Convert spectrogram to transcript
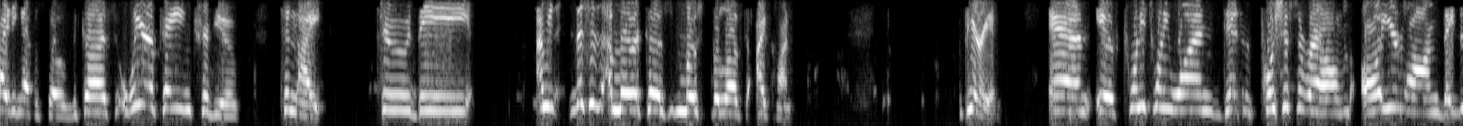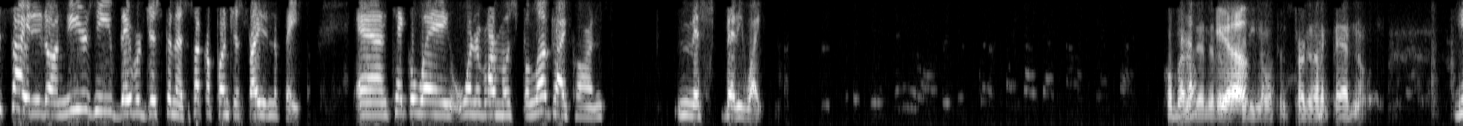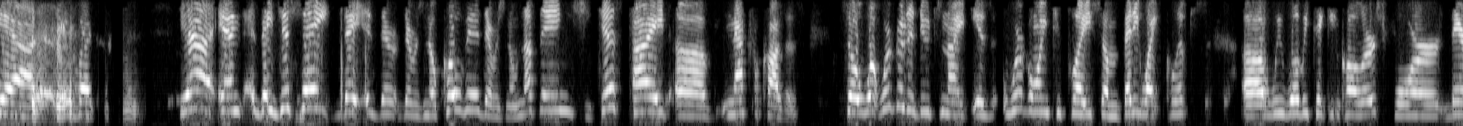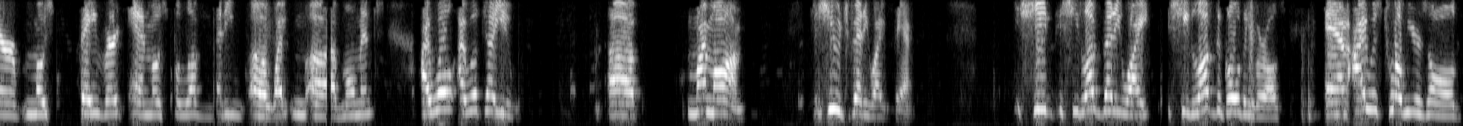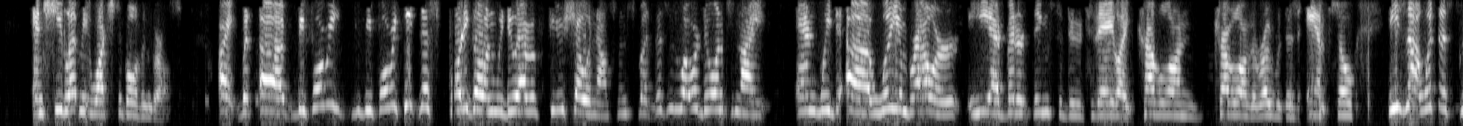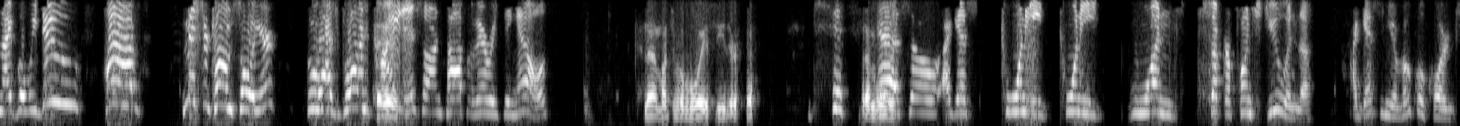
exciting episode because we are paying tribute tonight to the. I mean, this is America's most beloved icon. Period. And if 2021 didn't push us around all year long, they decided on New Year's Eve they were just going to sucker punch us right in the face and take away one of our most beloved icons, Miss Betty White. Well, better Hello? to end it on Yeah. a shitty note than started on a bad note. Yeah, but Mm. yeah, and they just say they there there was no COVID, there was no nothing. She just died of natural causes. So what we're going to do tonight is we're going to play some Betty White clips. Uh, we will be taking callers for their most favorite and most beloved Betty uh, White uh, moments. I will I will tell you, uh, my mom is a huge Betty White fan. She she loved Betty White. She loved the Golden Girls, and I was 12 years old, and she let me watch the Golden Girls. All right, but uh, before we before we keep this party going, we do have a few show announcements. But this is what we're doing tonight, and we uh, William Brower he had better things to do today, like travel on travel on the road with his aunt. So he's not with us tonight, but we do have Mr. Tom Sawyer, who has bronchitis on top of everything else. Not much of a voice either. Yeah, so I guess twenty twenty one sucker punched you in the, I guess, in your vocal cords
